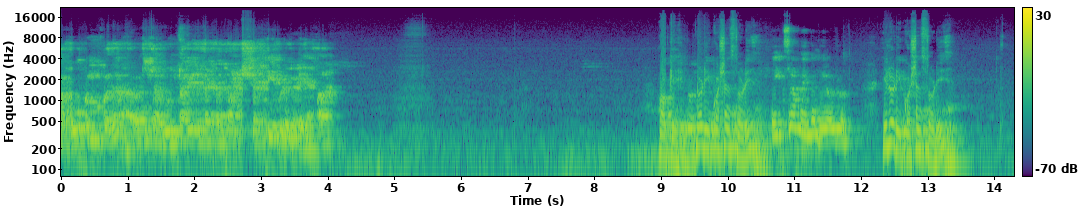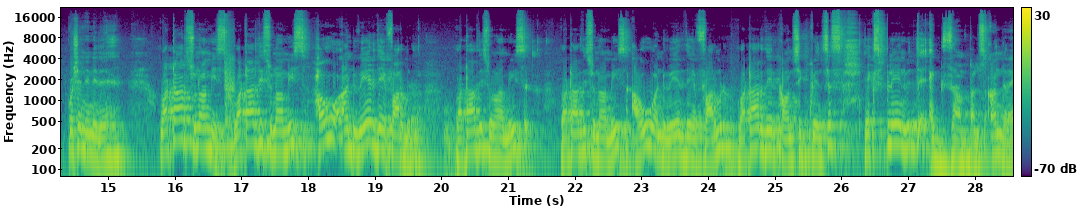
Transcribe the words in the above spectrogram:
ಆ ಭೂಕಂಪದ ಉಂಟಾಗಿರ್ತಕ್ಕಂತಹ ಶಕ್ತಿ ಬಿಡುಗಡೆ ಓಕೆ ನೋಡಿ ಕ್ವಶನ್ಸ್ ನೋಡಿ. ಎಕ್ಸಾಮ್ ಅವರು ಇಲ್ಲಿ ನೋಡಿ ಕ್ವಶನ್ಸ್ ನೋಡಿ. ಕ್ವಶನ್ ಏನಿದೆ? What are tsunamis what are the tsunamis how and where they formed what are the tsunamis what are the tsunamis how and where they formed what are their consequences explain with examples ಅಂದರೆ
